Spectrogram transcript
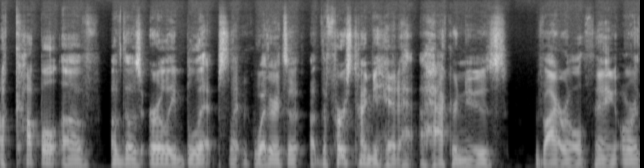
a couple of of those early blips, like whether it's a, the first time you hit a, a hacker news viral thing or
